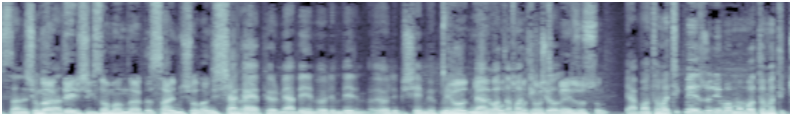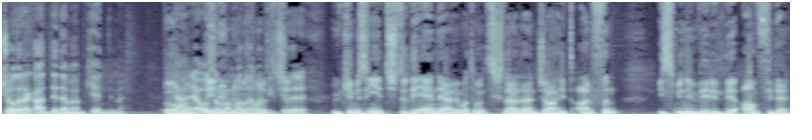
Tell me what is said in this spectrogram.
sana çok Bunlar fazla değişik zamanlarda saymış olan isimler. şaka yapıyorum ya benim öyle benim öyle bir şeyim yok. Benim, Yo, niye? ben matematikçi matematik mezunsun. Ya matematik mezunuyum ama matematikçi olarak addedemem kendimi. Doğru. Yani o En zaman matematikçileri Ülkemizin yetiştirdiği en değerli matematikçilerden Cahit Arf'ın isminin verildiği amfide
